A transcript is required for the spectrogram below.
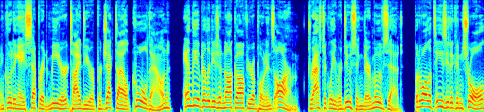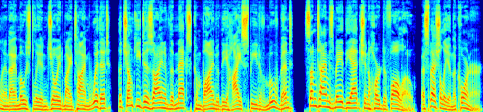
including a separate meter tied to your projectile cooldown and the ability to knock off your opponent's arm, drastically reducing their moveset. But while it's easy to control and I mostly enjoyed my time with it, the chunky design of the mechs combined with the high speed of movement sometimes made the action hard to follow, especially in the corner.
